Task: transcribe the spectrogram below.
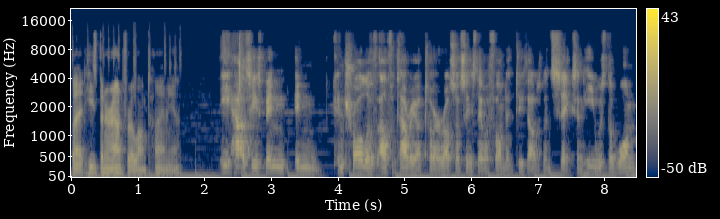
but he's been around for a long time, yeah. He has. He's been in control of AlphaTauri or Toro Rosso since they were formed in 2006, and he was the one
